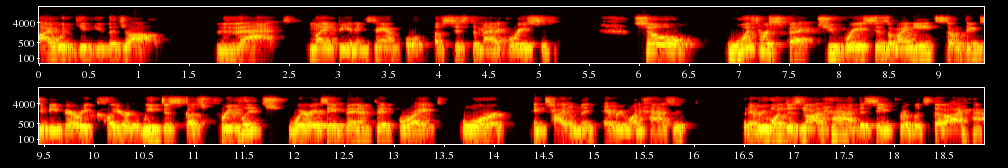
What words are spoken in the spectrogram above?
I would give you the job. That might be an example of systematic racism. So, with respect to racism, I need something to be very clear. We've discussed privilege, where it's a benefit, right, or entitlement. Everyone has it, but everyone does not have the same privilege that I have.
